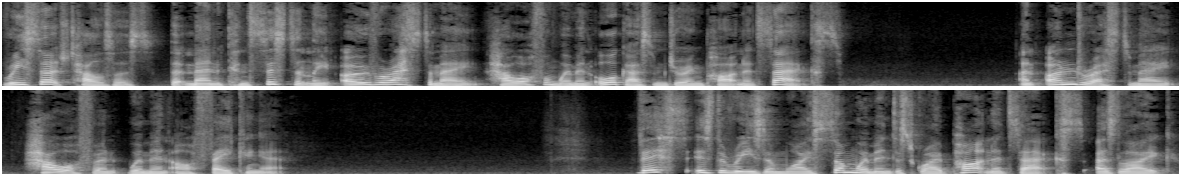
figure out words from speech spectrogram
Research tells us that men consistently overestimate how often women orgasm during partnered sex and underestimate how often women are faking it. This is the reason why some women describe partnered sex as like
